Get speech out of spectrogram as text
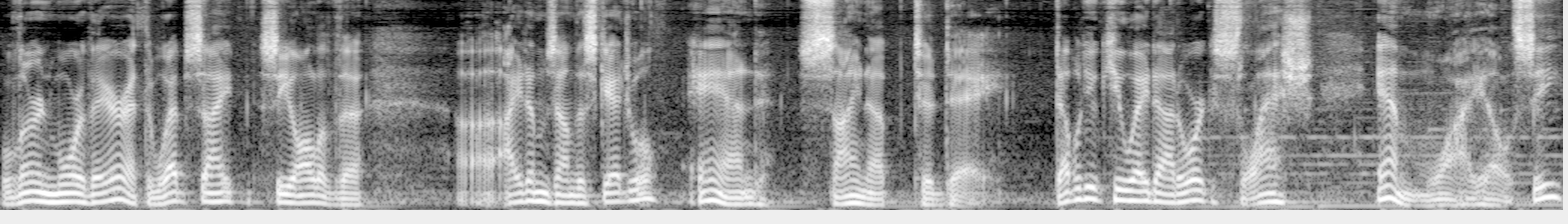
Learn more there at the website, see all of the uh, items on the schedule, and sign up today wqa.org slash MYLC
